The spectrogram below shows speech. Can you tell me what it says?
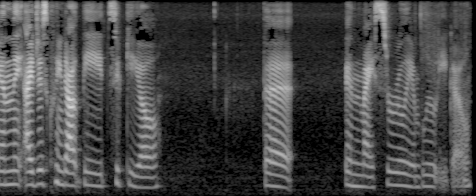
and the, I just cleaned out the Tsukiyo, the, in my cerulean blue ego.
